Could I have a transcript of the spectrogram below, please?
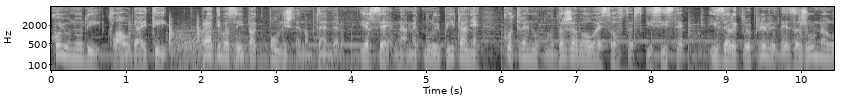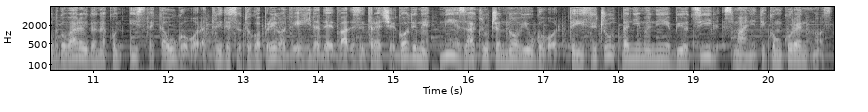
koju nudi Cloud IT. Vratimo se ipak poništenom tenderu, jer se nametnulo i pitanje ko trenutno održava ovaj softverski sistem. Iz elektroprivrede za žurnal odgovaraju da nakon isteka ugovora 30. aprila 2023. godine nije zaključen novi ugovor, te ističu da njima nije bio cilj smanjiti konkurentnost.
